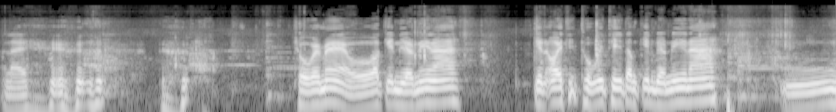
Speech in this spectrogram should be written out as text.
อะไร โชว์ไปแม่โอ้ว่ากินแบบนี้นะ กินอ้อยที่ถูกวิธีต้องกินแบบนี้นะ อืม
